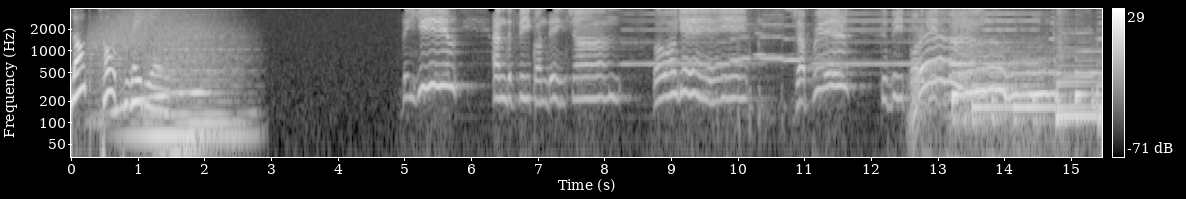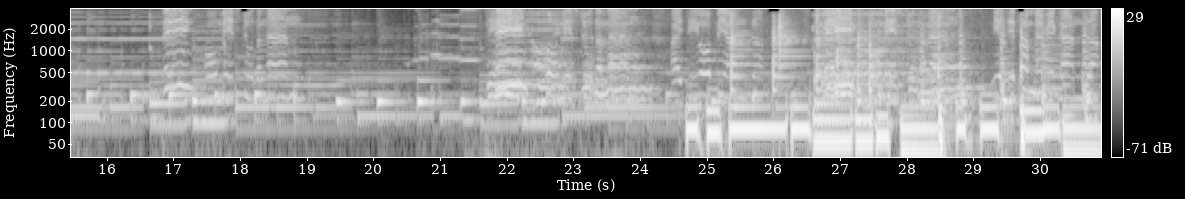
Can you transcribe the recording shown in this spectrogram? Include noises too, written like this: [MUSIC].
Blog Talk Radio. The yield and the fecundation. Oh yeah. To be forgiven. Sing homage to the land. Sing homage to the land. Ethiopians. Americans. Uh,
